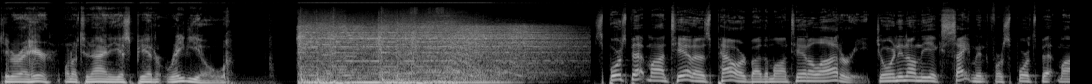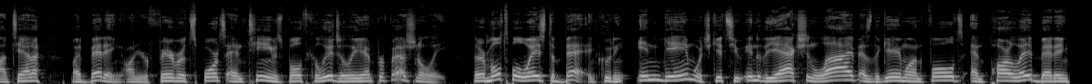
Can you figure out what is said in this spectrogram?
Keep it right here, 1029 ESPN Radio. Sportsbet Montana is powered by the Montana Lottery. Join in on the excitement for Sportsbet Montana by betting on your favorite sports and teams both collegially and professionally. There are multiple ways to bet, including in game, which gets you into the action live as the game unfolds, and parlay betting,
